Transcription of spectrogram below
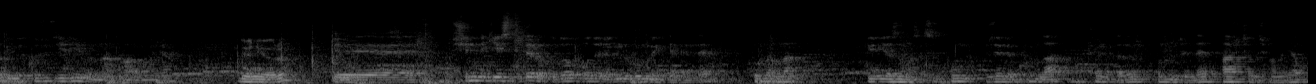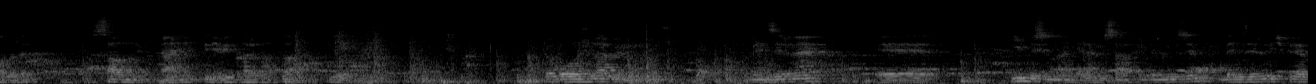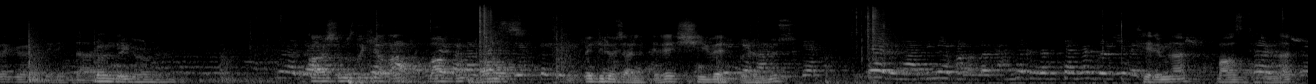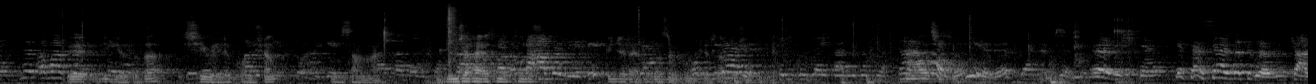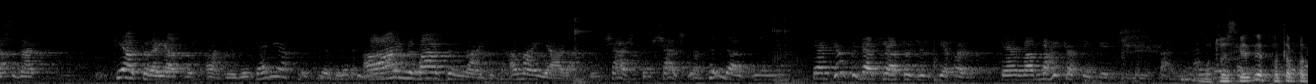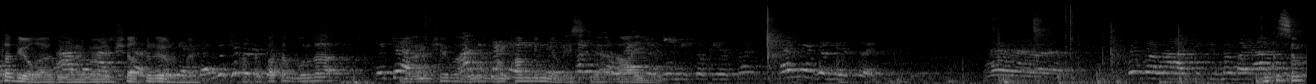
Da 1907 yılından kalma hocam. Dönüyorum. Ee, şimdiki İstiklal Okulu o dönemin Rum mektebinde kullanılan bir yazı masası. Kum üzerine kumla çocukların bunun üzerinde harf çalışmaları yapmaları sağlanıyor. Yani bir nevi kare tahta diyelim. Çok orijinal bir üründür. Benzerine eee il dışından gelen misafirlerimizin benzerini hiçbir yerde görmediğini iddia Ben de görmedim. Karşımızdaki alan Bartın ağız ve dil özellikleri şive bölümümüz. Terimler, bazı terimler ve videoda da şiveyle konuşan insanlar. Güncel hayatında konuş, güncel hayatında nasıl konuşuyorsa bu şekilde. Doğal çekim. Öyle işte. Geçen Serdat'ı gördüm çarşıdan. Tiyatroya yatmış. Ah ne güzel yapmış ne güzel. Aynı Bartınlar gibi. Aman yarabbim şaştım şaştım. Sen de alsın yanına. Ben çok güzel tiyatroculuk yaparım. Ben vallahi çok becerikli bir insanım. Motosiklete pata pata diyorlardı galiba. Öyle bir şey hatırlıyorum ben. Pata pata burada böyle bir şey var mı? Bunu tam bilmiyorum. Eskiler daha iyi bilir. Sen ne biliyorsun? Ha. Bu bana aşık baba Bu kısım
